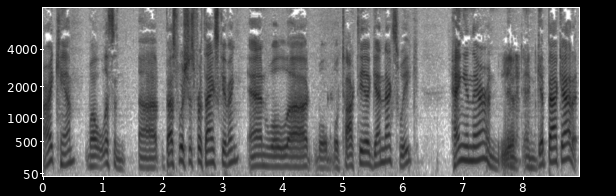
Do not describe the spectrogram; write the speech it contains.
All right, Cam. Well, listen. Uh, best wishes for Thanksgiving, and we'll uh, we'll we'll talk to you again next week. Hang in there and Yeah. and, and get back at it.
